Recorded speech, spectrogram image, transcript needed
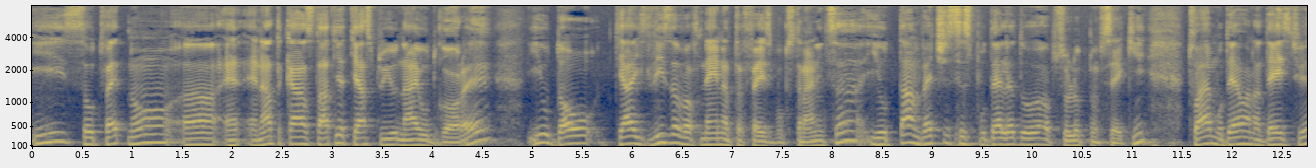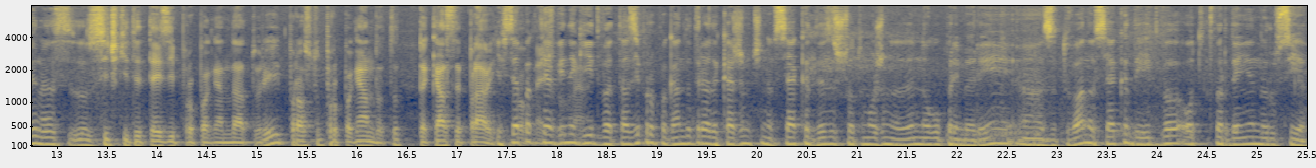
и съответно а, е, една такава статия, тя стои най-отгоре и отдолу тя излиза в нейната Фейсбук страница и оттам вече се споделя до абсолютно всеки. Това е модела на действие на всичките тези пропагандатори. Просто пропагандата така се прави. И все пак тя винаги идва. Тази пропаганда трябва да кажем, че навсякъде, защото можем да дадем много примери, а, за това навсякъде идва от твърдения на Русия.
